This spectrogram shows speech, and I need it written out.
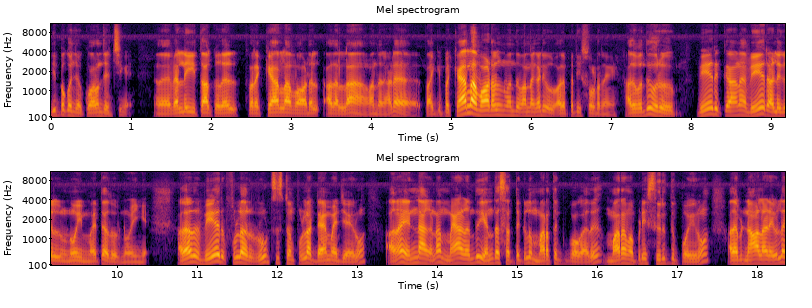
இப்போ கொஞ்சம் குறைஞ்சிருச்சுங்க. அந்த வெள்ளை தாக்குதல் அப்புறம் கேரளா வாடல் அதெல்லாம் வந்தனால தாக்கி இப்போ கேரளா வாடல்னு வந்து வந்தங்காட்டி அதை பற்றி சொல்கிறேன் அது வந்து ஒரு வேருக்கான வேர் அழுகல் நோய் மாதிரி அது ஒரு நோய்ங்க. அதாவது வேர் ஃபுல்லாக ரூட் சிஸ்டம் ஃபுல்லாக டேமேஜ் ஆயிரும். அதனால் என்ன ஆகுன்னா மேலேருந்து எந்த சத்துக்களும் மரத்துக்கு போகாது. மரம் அப்படியே சிரித்து போயிடும் அது அப்படி நாளடைவில்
